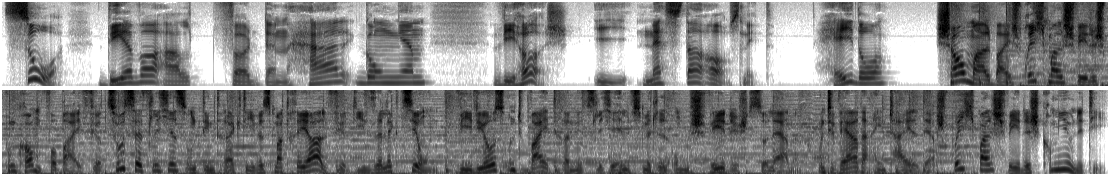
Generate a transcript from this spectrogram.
Så, det var allt för den här gången. Vi hörs i nästa avsnitt. Hej då! Schau mal bei sprichmalschwedisch.com vorbei für zusätzliches und interaktives Material für diese Lektion, Videos und weitere nützliche Hilfsmittel, um Schwedisch zu lernen und werde ein Teil der Sprich mal Schwedisch Community.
